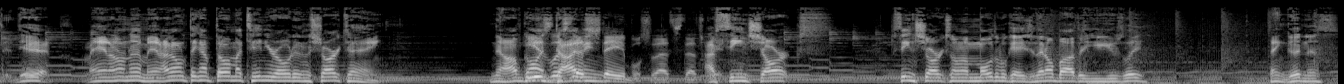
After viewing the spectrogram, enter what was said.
Dude, man, I don't know, man. I don't think I'm throwing my 10 year old in a shark tank. No, I've gone diving. stable, so that's that's. I've seen sharks. I've seen sharks on multiple occasions. They don't bother you usually. Thank goodness.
